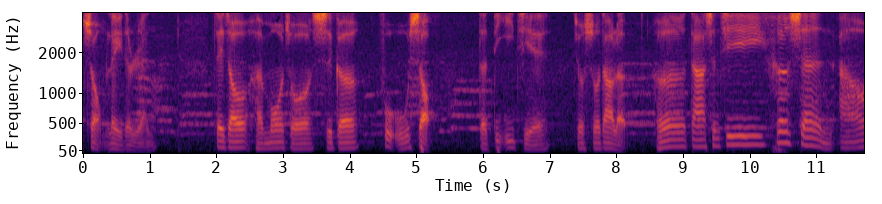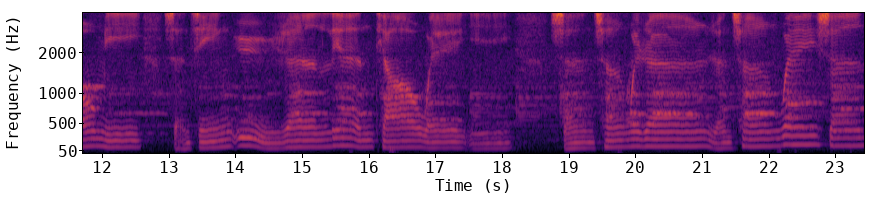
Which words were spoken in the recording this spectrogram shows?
种类的人。这周和摸着诗歌负五首。的第一节就说到了何大神奇，何神奥秘，神经与人连调为一，神成为人，人成为神，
